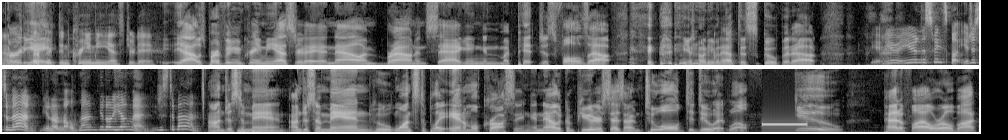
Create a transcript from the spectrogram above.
I 38. perfect and creamy yesterday. Yeah, I was perfect and creamy yesterday, and now I'm brown and sagging, and my pit just falls out. you don't even have to scoop it out. You're, you're, you're in the sweet spot. You're just a man. You're not an old man. You're not a young man. You're just a man. I'm just Mm-hmm. a man. I'm just a man who wants to play Animal Crossing, and now the computer says I'm too old to do it. Well, f- you, pedophile robot.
